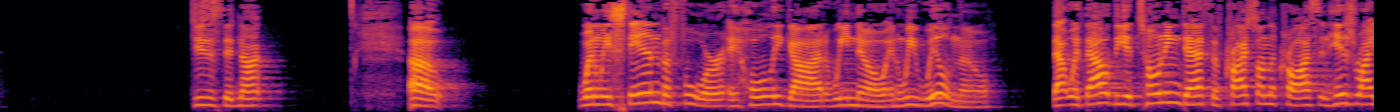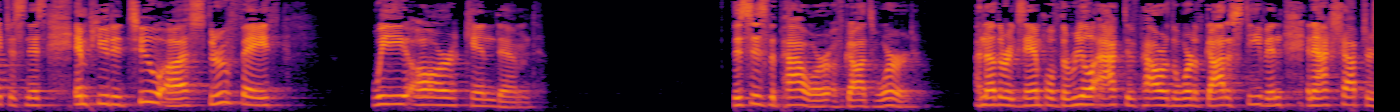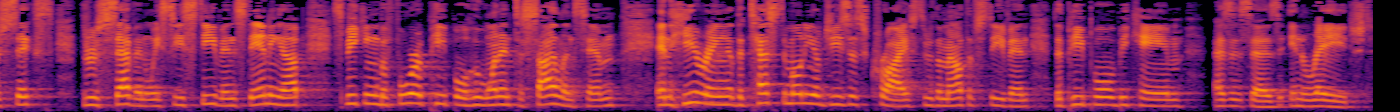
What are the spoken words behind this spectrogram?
Jesus did not, uh, when we stand before a holy God, we know and we will know that without the atoning death of Christ on the cross and his righteousness imputed to us through faith, we are condemned. This is the power of God's Word. Another example of the real active power of the Word of God is Stephen. In Acts chapter 6 through 7, we see Stephen standing up, speaking before a people who wanted to silence him, and hearing the testimony of Jesus Christ through the mouth of Stephen, the people became, as it says, enraged.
